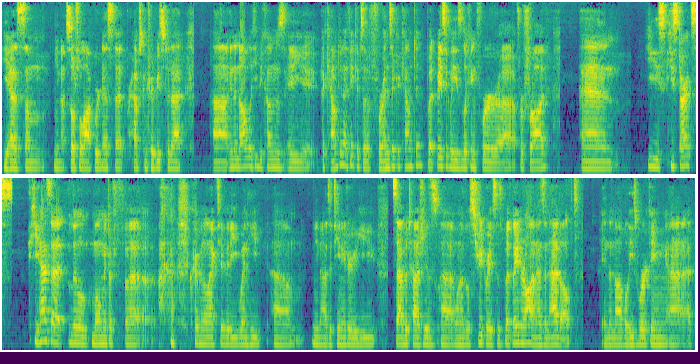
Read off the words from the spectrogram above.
he has some you know social awkwardness that perhaps contributes to that. Uh, in the novel, he becomes a accountant. I think it's a forensic accountant, but basically he's looking for uh, for fraud, and he's he starts he has that little moment of uh, criminal activity when he, um, you know, as a teenager, he sabotages uh, one of those street races. But later on, as an adult, in the novel. He's working at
